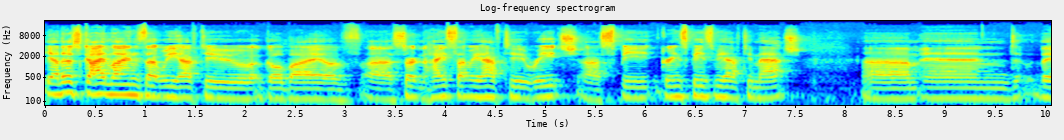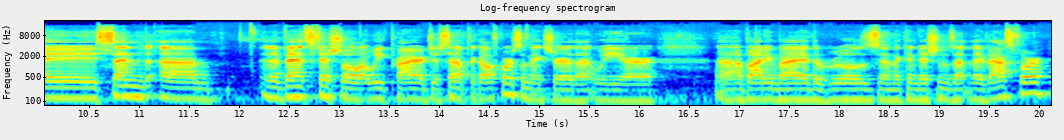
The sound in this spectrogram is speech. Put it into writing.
Yeah, there's guidelines that we have to go by of uh, certain heights that we have to reach, uh, speed, green speeds we have to match, um, and they send um, an advanced official a week prior to set up the golf course and make sure that we are uh, abiding by the rules and the conditions that they've asked for.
